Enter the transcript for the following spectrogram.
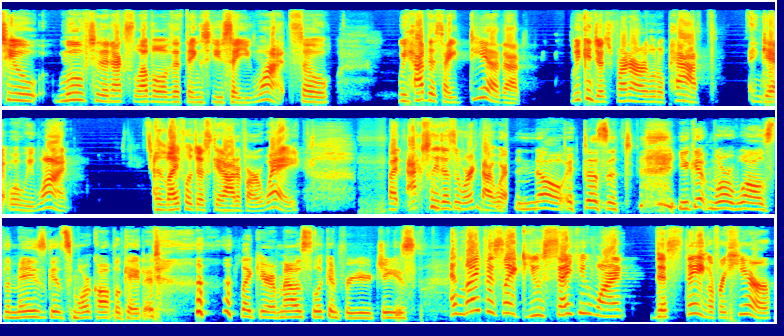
to move to the next level of the things you say you want. So we had this idea that we can just run our little path and get what we want and life will just get out of our way. But actually it doesn't work that way. No, it doesn't. You get more walls, the maze gets more complicated. like you're a mouse looking for your cheese. And life is like you say you want this thing over here,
